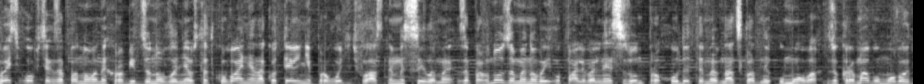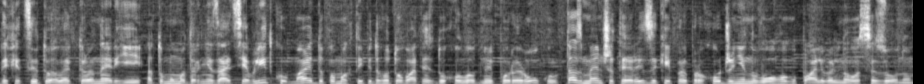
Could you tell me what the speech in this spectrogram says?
Весь обсяг запланованих робіт з оновлення устаткування на котельні проводять власними силами. За прогнозами, новий опалювальний сезон проходитиме в надскладних умовах, зокрема в умовах дефіциту електроенергії. А тому модернізація влітку має допомогти підготуватись до холодної пори року та зменшити ризики при проходженні нового опалювального сезону.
